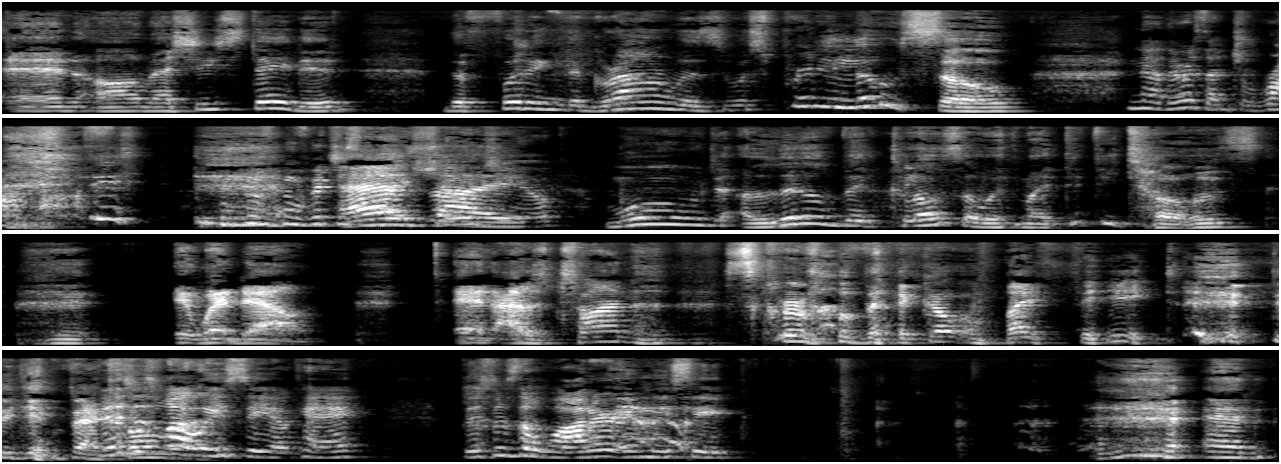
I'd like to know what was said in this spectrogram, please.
and um, as she stated, the footing, the ground was was pretty loose. So No, there was a drop off, which is what I as showed I you. moved a little bit closer with my tippy toes, it went down. And I was trying to scribble back up on my feet to get back This over. is what we see, okay? This is the water, and we see and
